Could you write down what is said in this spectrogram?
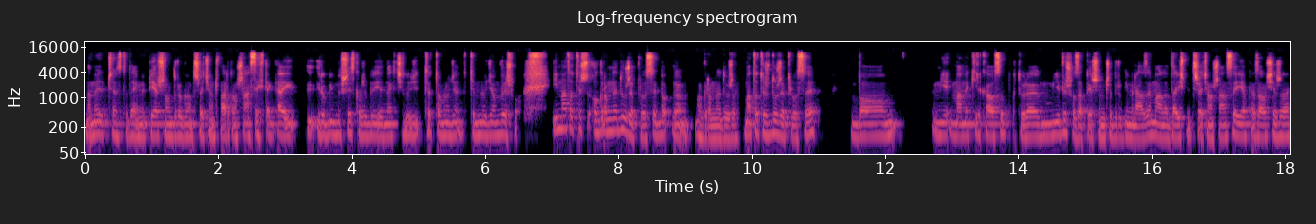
No my często dajemy pierwszą, drugą, trzecią, czwartą szansę i tak dalej. I robimy wszystko, żeby jednak ci ludzie, to, to tym ludziom wyszło. I ma to też ogromne duże plusy, bo no, ogromne duże. Ma to też duże plusy, bo mamy kilka osób, które nie wyszło za pierwszym czy drugim razem, ale daliśmy trzecią szansę i okazało się, że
